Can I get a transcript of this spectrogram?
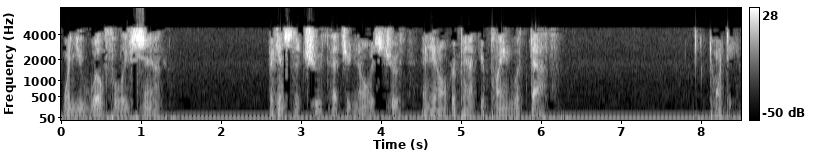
when you willfully sin against the truth that you know is truth and you don't repent. You're playing with death. 20.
